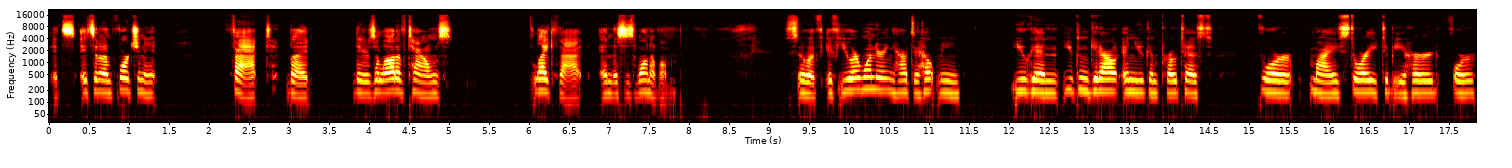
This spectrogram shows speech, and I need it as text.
It's it's an unfortunate fact, but there's a lot of towns like that, and this is one of them. So if if you are wondering how to help me, you can you can get out and you can protest for my story to be heard for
